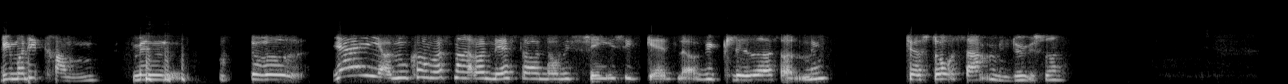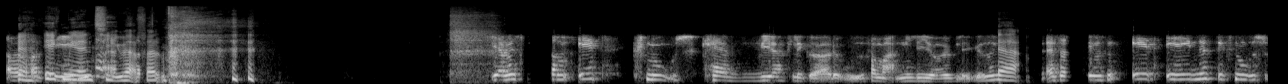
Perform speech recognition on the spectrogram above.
Vi må ikke kramme, men du ved, ja, og nu kommer snart og næste år, når vi ses igen, og vi glæder os sådan, ikke? Til at stå sammen i lyset. Og, ja, og ikke mere end 10 i hvert fald. Jeg vil som et knus kan virkelig gøre det ud for mange lige i øjeblikket. Ikke? Ja. Altså, det er jo sådan et eneste knus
